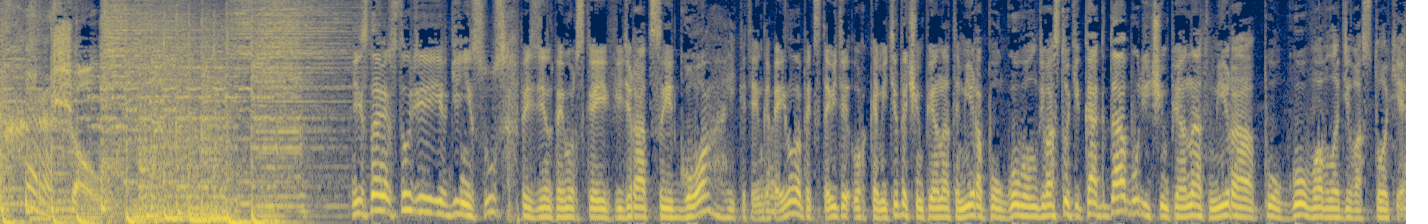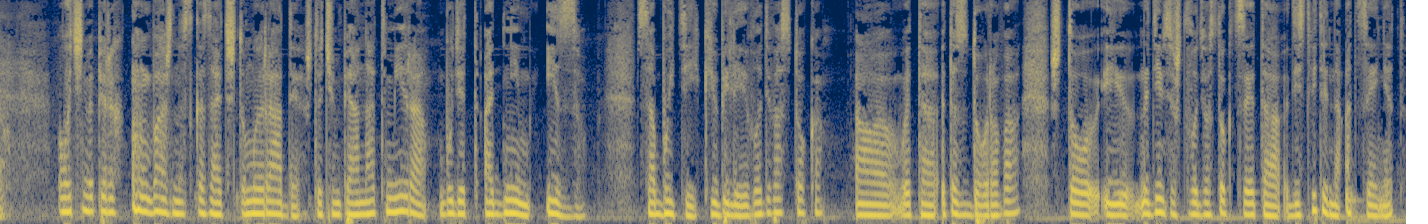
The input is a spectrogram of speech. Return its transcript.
хорошо. И с нами в студии Евгений Сус, президент Приморской Федерации ГО, Екатерина Гаврилова, представитель оргкомитета чемпионата мира по ГО во Владивостоке. Когда будет чемпионат мира по ГО во Владивостоке? Очень, во-первых, важно сказать, что мы рады, что чемпионат мира будет одним из событий к юбилею Владивостока. А, это, это здорово, что и надеемся, что владивостокцы это действительно оценят.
